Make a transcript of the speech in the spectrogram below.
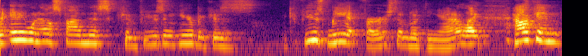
anyone else find this confusing here? Because it confused me at first in looking at it. Like, how can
